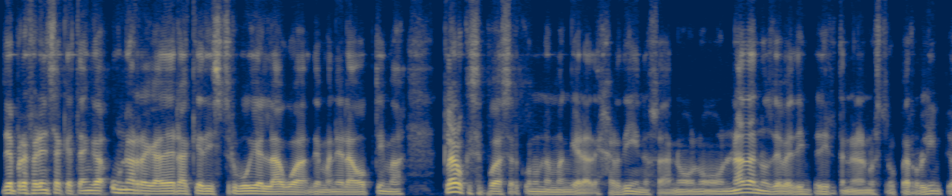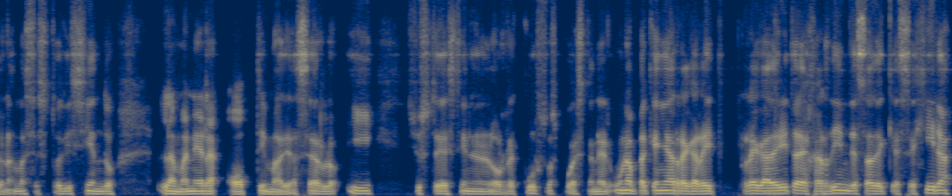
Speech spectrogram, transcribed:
de preferencia que tenga una regadera que distribuya el agua de manera óptima. Claro que se puede hacer con una manguera de jardín, o sea, no, no, nada nos debe de impedir tener a nuestro perro limpio, nada más estoy diciendo la manera óptima de hacerlo y si ustedes tienen los recursos, puedes tener una pequeña regaderita de jardín de esa de que se gira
